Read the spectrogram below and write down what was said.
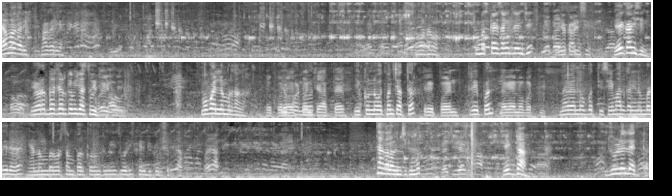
घ्या माघारी माघारी थांबा थांबा. किंमत काय सांगितली यांची? एक ऐंशी एक ऐंशी व्यवहारात बसल्यावर कमी जास्त होईल. मोबाईल नंबर सांगा. एकोणनव्वद पंच्याहत्तर. एकोणनव्वद पंच्याहत्तर. त्रेपन्न. त्रेपन्न. नव्याण्णव बत्तीस. नव्याण्णव बत्तीस. हे मालकाने नंबर दिलेला आहे. या नंबरवर संपर्क करून तुम्ही ही जोडी खरेदी करू शकता. सांगा लावूनची किंमत. एक दहा. जुळलेले आहेत का?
